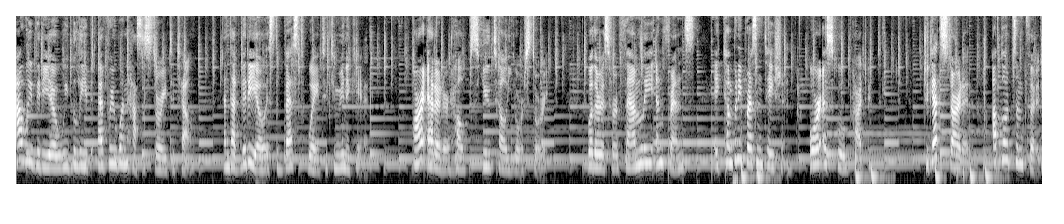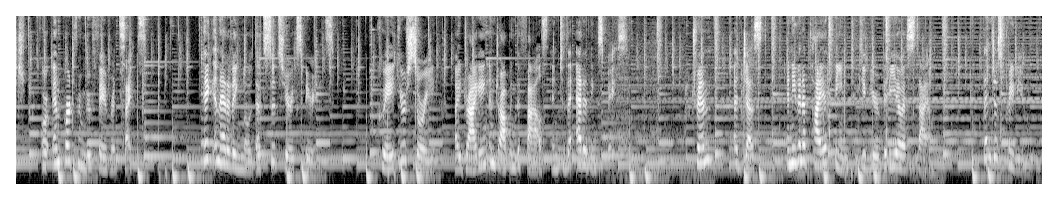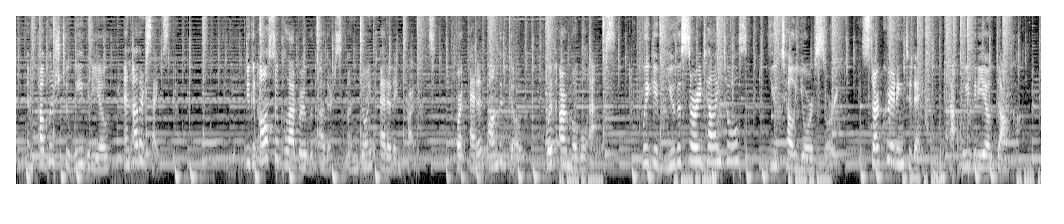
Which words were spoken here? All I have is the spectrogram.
At WeVideo, we believe everyone has a story to tell, and that video is the best way to communicate it. Our editor helps you tell your story, whether it's for family and friends, a company presentation, or a school project. To get started, upload some footage or import from your favorite sites. Pick an editing mode that suits your experience. Create your story by dragging and dropping the files into the editing space. Trim, adjust, and even apply a theme to give your video a style. Then just preview and publish to WeVideo and other sites. You can also collaborate with others on joint editing projects or edit on the go with our mobile apps. We give you the storytelling tools, you tell your story. Start creating today at wevideo.com.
